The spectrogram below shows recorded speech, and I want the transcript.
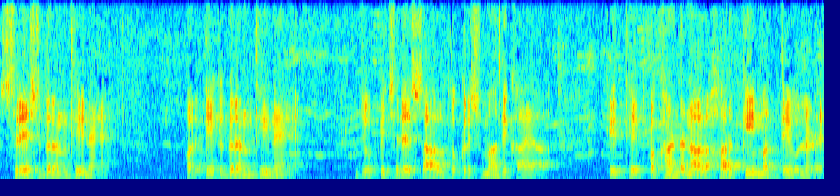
ਸ੍ਰੇਸ਼ਟ ਗ੍ਰੰਥੀ ਨੇ, ਪਰ ਇੱਕ ਗ੍ਰੰਥੀ ਨੇ ਜੋ ਪਿਛਲੇ ਸਾਲ ਤੋਂ ਕ੍ਰਿਸ਼ਮਾ ਦਿਖਾਇਆ ਕਿ ਇੱਥੇ ਪਖੰਡ ਨਾਲ ਹਰ ਕੀਮਤ ਤੇ ਉਹ ਲੜੇ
